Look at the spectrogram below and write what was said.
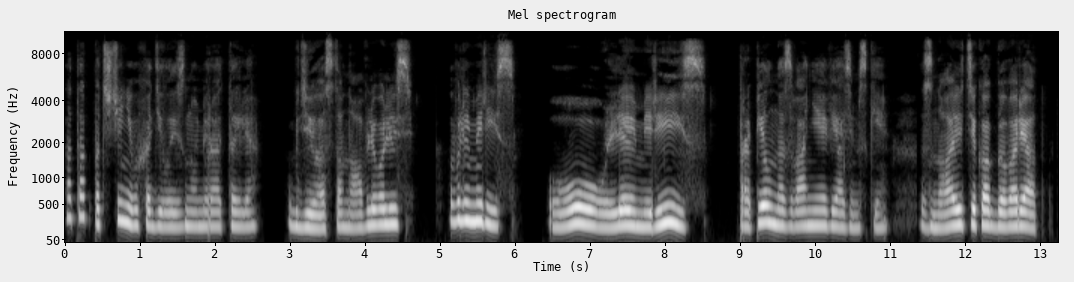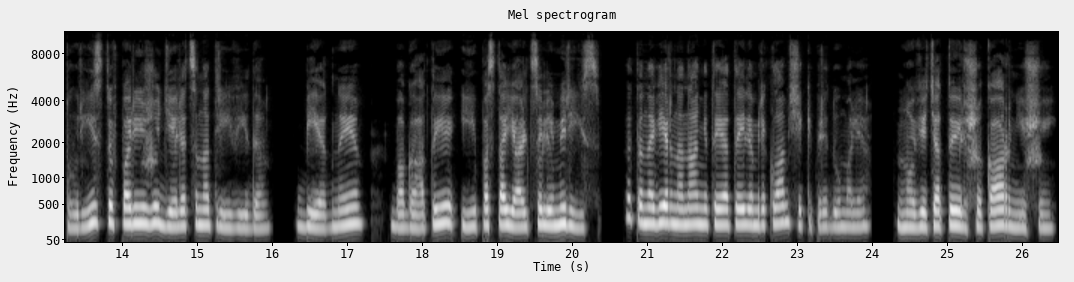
а так почти не выходила из номера отеля». «Где останавливались?» «В Лемерис. «О, Лемерис!» — пропел название Вяземский. «Знаете, как говорят, туристы в Париже делятся на три вида. Бедные, богатые и постояльцы Лемерис. Это, наверное, нанятые отелем рекламщики придумали. Но ведь отель шикарнейший.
